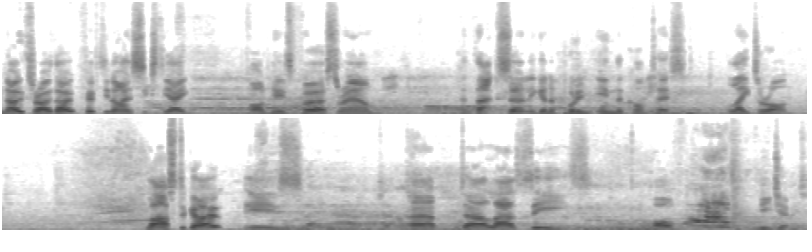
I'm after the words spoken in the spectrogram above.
No throw though, 59-68 on his first round, and that's certainly going to put him in the contest later on. Last to go is uh, Abdelaziz of Egypt.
